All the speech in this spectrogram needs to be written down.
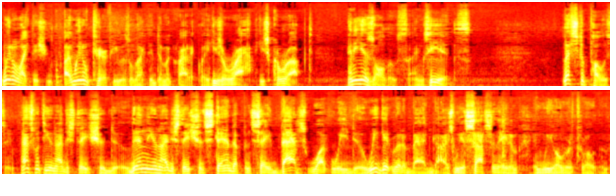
We don't like this. We don't care if he was elected democratically. He's a rat. He's corrupt. And he is all those things. He is. Let's depose him. That's what the United States should do. Then the United States should stand up and say, that's what we do. We get rid of bad guys. We assassinate them and we overthrow them.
